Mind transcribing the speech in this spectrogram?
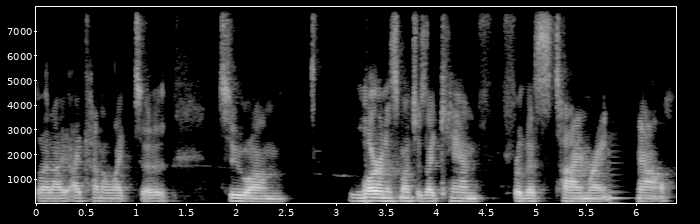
but I, I kind of like to to um, learn as much as I can for this time right now.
